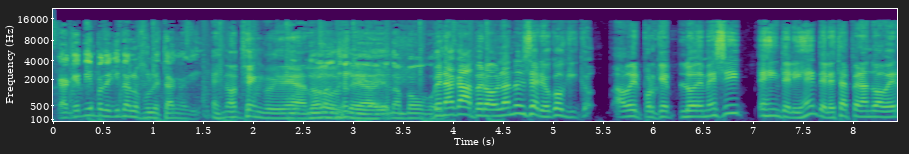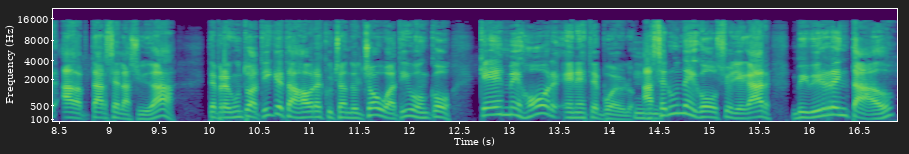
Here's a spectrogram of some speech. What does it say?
¿a qué tiempo te quitan los full stand aquí? eh, No tengo idea, no, No, no sé. tengo idea, yo tampoco. Ven acá, pero hablando en serio, Coqui, co- a ver, porque lo de Messi es inteligente, él está esperando a ver adaptarse a la ciudad. Te pregunto a ti que estás ahora escuchando el show, a ti, Bonco, ¿qué es mejor en este pueblo? Hacer un negocio, llegar, vivir rentado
